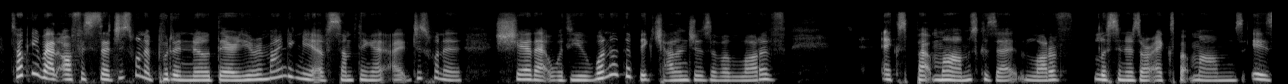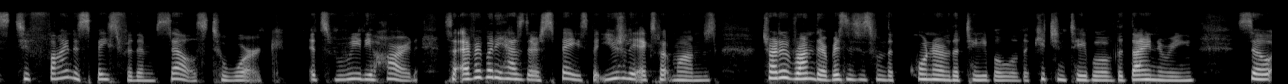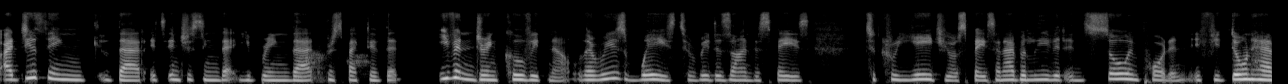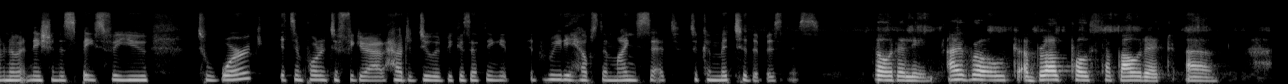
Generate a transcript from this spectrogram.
Talking about offices, I just want to put a note there. You're reminding me of something. I, I just want to share that with you. One of the big challenges of a lot of expat moms, because a lot of listeners are expat moms, is to find a space for themselves to work. It's really hard. So everybody has their space, but usually expat moms try to run their businesses from the corner of the table or the kitchen table of the dining. So I do think that it's interesting that you bring that perspective that even during COVID now, there is ways to redesign the space to create your space. And I believe it is so important. If you don't have Nomad Nation a space for you to work, it's important to figure out how to do it because I think it, it really helps the mindset to commit to the business. Totally. I wrote a blog post about it uh,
